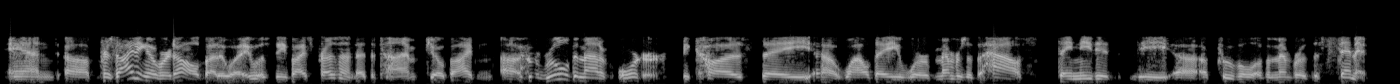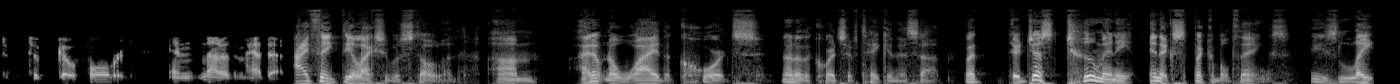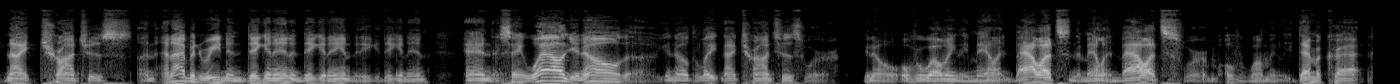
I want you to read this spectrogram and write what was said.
And uh, presiding over it all, by the way, was the vice president at the time, Joe Biden, uh, who ruled them out of order because they, uh, while they were members of the House, they needed the uh, approval of a member of the Senate to go forward, and none of them had that. I think the election was stolen. Um, I don't know why the courts, none of the courts have taken this up, but there are just too many inexplicable things. These late night tranches, and, and I've been reading and digging in and digging in, and digging in, and saying, well, you know, the you know the late night tranches were you know overwhelmingly mail-in ballots, and the mail-in ballots were overwhelmingly Democrat.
